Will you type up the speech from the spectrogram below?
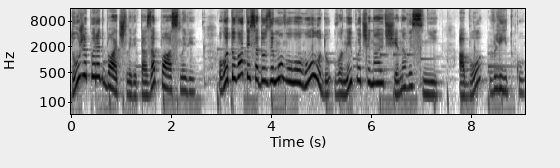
дуже передбачливі та запасливі. Готуватися до зимового голоду вони починають ще навесні або влітку.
